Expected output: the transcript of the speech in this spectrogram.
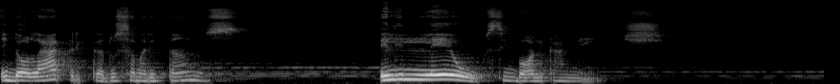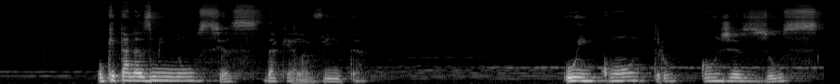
idolátrica dos samaritanos. Ele leu simbolicamente o que está nas minúcias daquela vida. O encontro com Jesus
